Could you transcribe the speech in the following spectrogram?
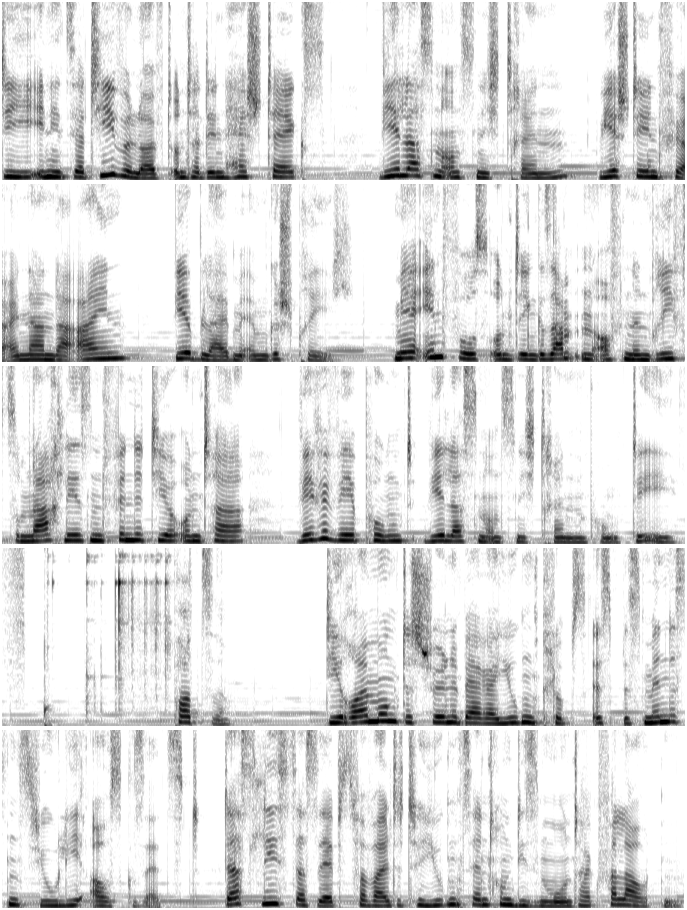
Die Initiative läuft unter den Hashtags Wir lassen uns nicht trennen, wir stehen füreinander ein, wir bleiben im Gespräch. Mehr Infos und den gesamten offenen Brief zum Nachlesen findet ihr unter www.wirlassenunsnichttrennen.de. Potze. Die Räumung des Schöneberger Jugendclubs ist bis mindestens Juli ausgesetzt. Das ließ das selbstverwaltete Jugendzentrum diesen Montag verlauten.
